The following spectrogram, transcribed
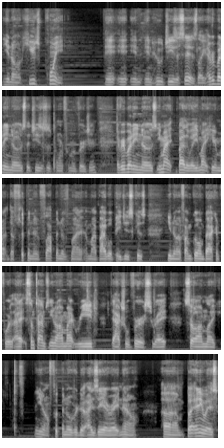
you know, huge point in, in in who Jesus is. Like everybody knows that Jesus was born from a virgin. Everybody knows. You might, by the way, you might hear my, the flipping and flopping of my of my Bible pages because, you know, if I'm going back and forth, I sometimes you know I might read the actual verse, right? So I'm like, you know, flipping over to Isaiah right now. Um, but anyways,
